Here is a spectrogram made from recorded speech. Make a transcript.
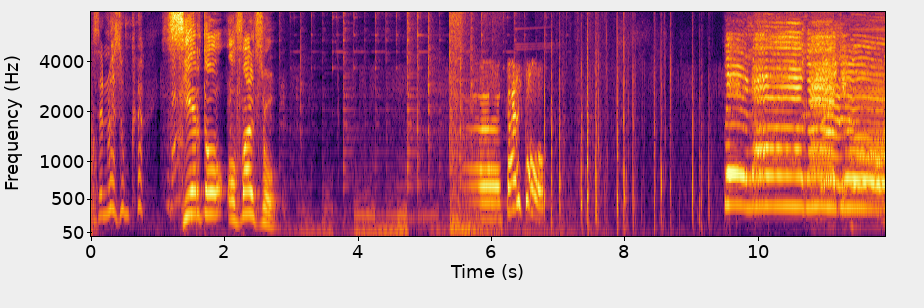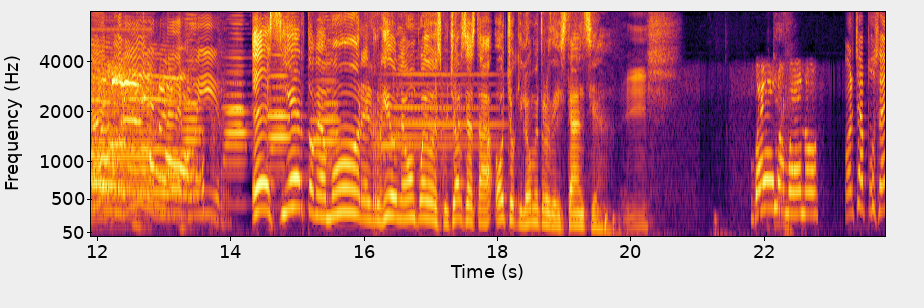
Ese no es un... ¿Cierto o falso? Ah, falso. Es cierto, mi amor. El rugido del león puede escucharse hasta 8 kilómetros de distancia. Bueno, bueno. Por chapucera.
